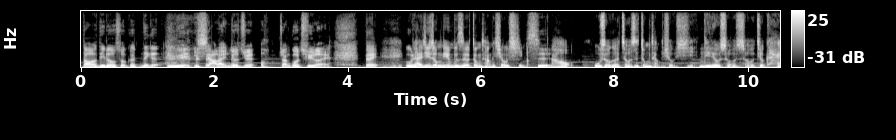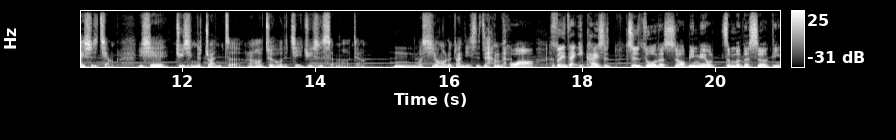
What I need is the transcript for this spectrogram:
到了第六首歌，那个音乐一下来，你就觉得哦，转过去了哎。对，舞台剧中间不是有中场休息嘛？是。然后五首歌之后是中场休息，嗯、第六首的时候就开始讲一些剧情的转折，然后最后的结局是什么？这样。嗯，我希望我的专辑是这样的。哇，所以在一开始制作的时候，并没有这么的设定，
